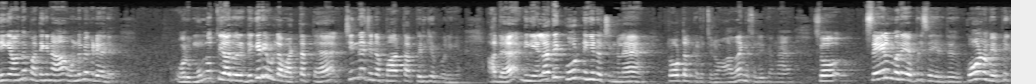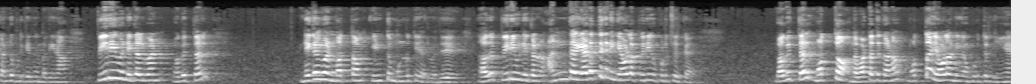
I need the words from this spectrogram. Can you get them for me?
நீங்கள் வந்து பார்த்தீங்கன்னா ஒன்றுமே கிடையாது. ஒரு முந்நூற்றி அறுபது டிகிரி உள்ள வட்டத்தை சின்ன சின்ன பார்ட்டாக பிரிக்க போகிறீங்க அதை நீங்கள் எல்லாத்தையும் கூட்டினீங்கன்னு வச்சுங்களேன் டோட்டல் கிடச்சிடும் அதான் இங்கே சொல்லியிருக்காங்க. ஸோ செயல்முறை எப்படி செய்கிறது கோணம் எப்படி கண்டுபிடிக்கிறதுன்னு பார்த்தீங்கன்னா பிரிவு நிகழ்வன் வகுத்தல் நிகழ்வன் மொத்தம் இன்ட்டு முந்நூற்றி அறுபது. அதாவது பிரிவு நிகழ்வன் அந்த இடத்துக்கு நீங்கள் எவ்வளோ பிரிவு கொடுத்துருக்க? வகுத்தல் மொத்தம் அந்த வட்டத்துக்கான மொத்தம் எவ்வளோ நீங்கள் கொடுத்துருக்கீங்க?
